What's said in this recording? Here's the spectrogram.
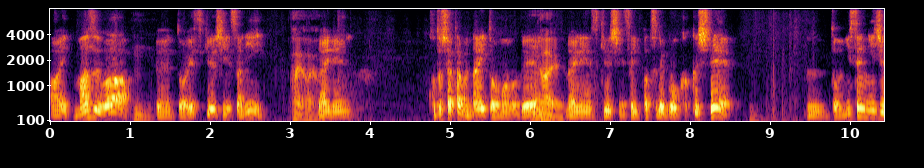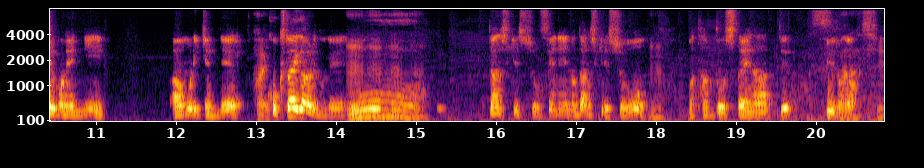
はい、まずは、ん。えっ、と、S 級審査にはいはいはい。来年、今年は多分ないと思うので、はい。来年 S 級審査一発で合格して、うんと、2025年に青森県ではい。国体があるので、男子決勝、青年の男子決勝を、うん。まあ、担当したいなっていう素のが晴らしい。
